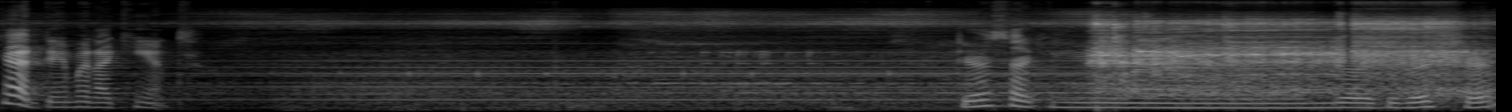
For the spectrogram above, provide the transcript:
God damn it, I can't. Guess I can go to this shit.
